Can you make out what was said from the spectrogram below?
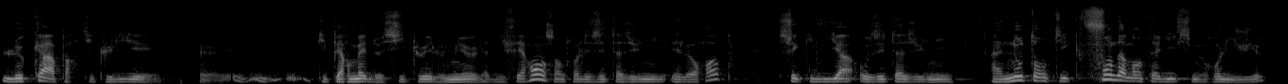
le cas particulier euh, qui permet de situer le mieux la différence entre les États-Unis et l'Europe, c'est qu'il y a aux États-Unis un authentique fondamentalisme religieux.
